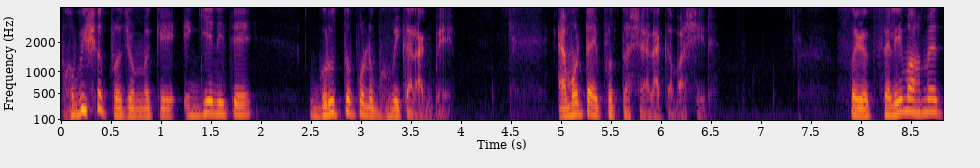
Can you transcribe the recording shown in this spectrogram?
ভবিষ্যৎ প্রজন্মকে এগিয়ে নিতে গুরুত্বপূর্ণ ভূমিকা রাখবে। এমনটাই প্রত্যাশা এলাকাবাসীর। Syed Selim Ahmed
